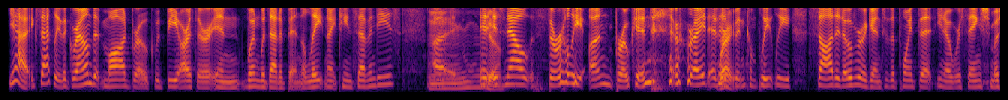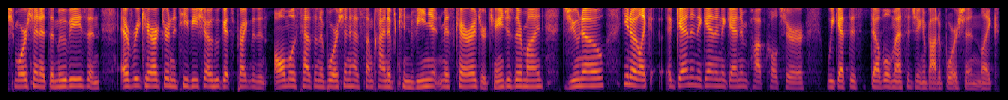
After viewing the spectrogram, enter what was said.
yeah, exactly. The ground that Maude broke with Bea Arthur in when would that have been? The late 1970s. Uh, Mm, it yeah. is now thoroughly unbroken, right? And has been completely sodded over again to the point that, you know, we're saying shmushmorshin at the movies and every character in a TV show who gets pregnant almost has an abortion has some kind of convenient miscarriage or changes their mind. Juno, you know, like again and again and again in pop culture, we get this double messaging about abortion. Like,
